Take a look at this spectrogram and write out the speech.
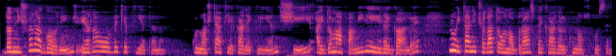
Domnișoara Goringe era o veche prietenă. Cunoștea fiecare client și, ai doma familiei regale, nu uita niciodată un obraz pe care îl cunoscuse.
